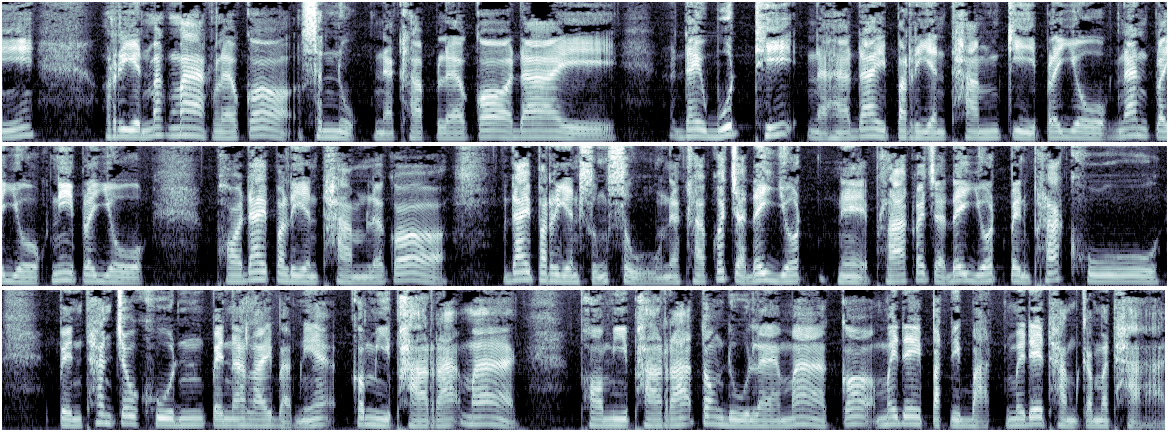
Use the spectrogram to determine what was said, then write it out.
นี้ เรียนมากๆแล้วก็สนุกนะครับ แล้วก็ได้ได้วุฒินะฮะได้ปรริยนธรรมกี่ประโยค นั่นประโยคนี่ประโยค พอได้ปรริยนธรรมแล้วก็ได้ปรริยนสูงสูงนะครับ ก็จะได้ยศเนี่ยพระก็จะได้ยศเป็นพระครู เป็นท่านเจ้าคุณเป็นอะไรแบบนี้ก็มีภาระมาก พอมีภาระต้องดูแลมาก ก็ไม่ได้ปฏิบัติไม่ได้ทำกรรมฐาน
